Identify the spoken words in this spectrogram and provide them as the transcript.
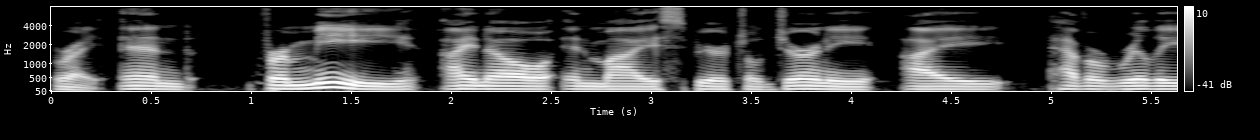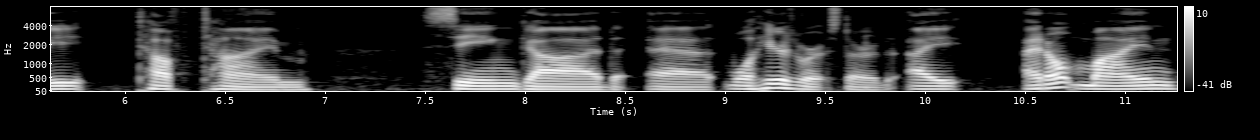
Right. And for me, I know in my spiritual journey, I have a really tough time seeing God at well, here's where it started. I I don't mind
